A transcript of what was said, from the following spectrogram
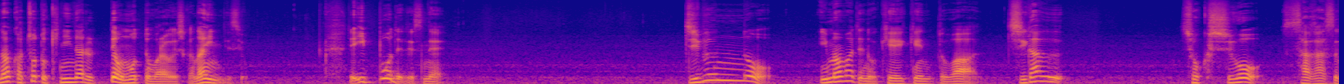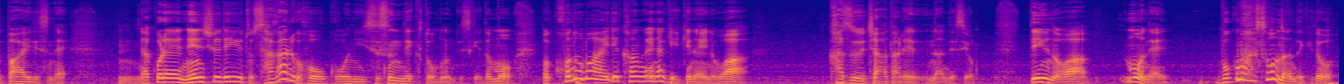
なんかちょっと気になるって思ってもらうしかないんですよ。で一方でですね自分の今までの経験とは違う職種を探す場合ですね、うん、これ年収で言うと下がる方向に進んでいくと思うんですけどもこの場合で考えなきゃいけないのは数打ち当たれなんですよ。っていうのはもうね僕もそうなんだけど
